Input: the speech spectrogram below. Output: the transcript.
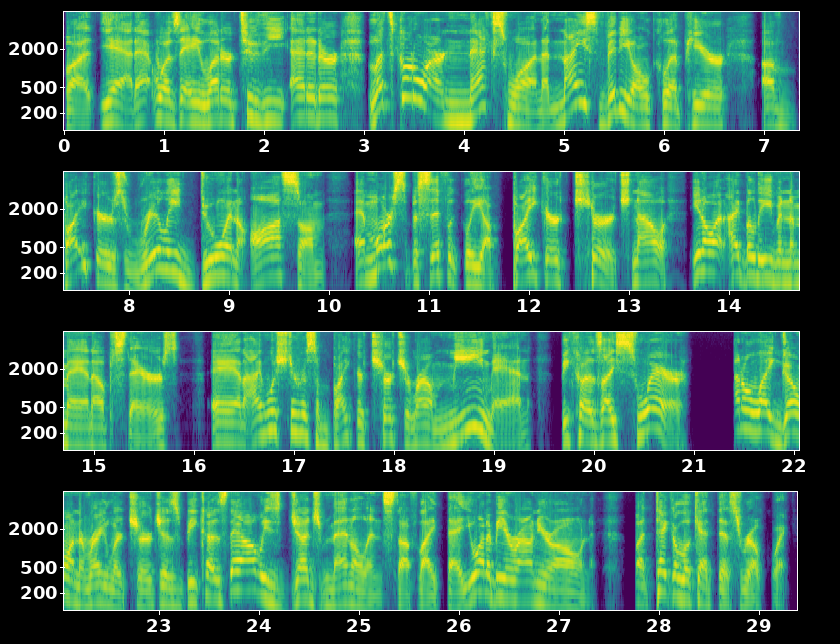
But yeah, that was a letter to the editor. Let's go to our next one. A nice video clip here of bikers really doing awesome. And more specifically, a biker church. Now, you know what? I believe in the man upstairs. And I wish there was a biker church around me, man because I swear I don't like going to regular churches because they always judgmental and stuff like that. You want to be around your own. But take a look at this real quick.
